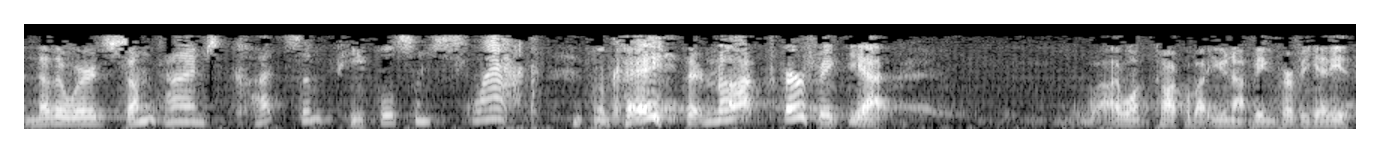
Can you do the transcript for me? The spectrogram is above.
In other words, sometimes cut some people some slack. Okay? They're not perfect yet. Well, I won't talk about you not being perfect yet either.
